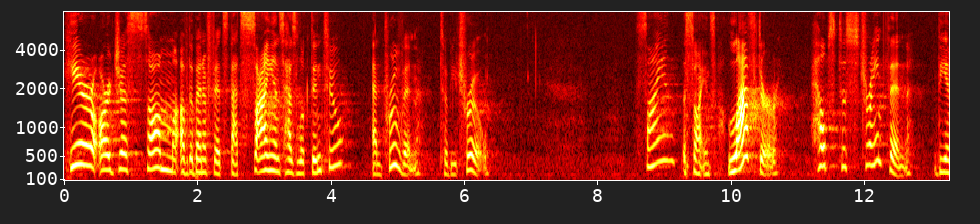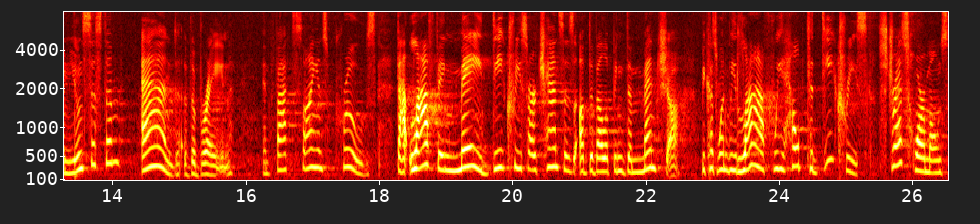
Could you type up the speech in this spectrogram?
Here are just some of the benefits that science has looked into and proven to be true. Science, science, laughter helps to strengthen the immune system and the brain. In fact, science proves that laughing may decrease our chances of developing dementia because when we laugh, we help to decrease stress hormones,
